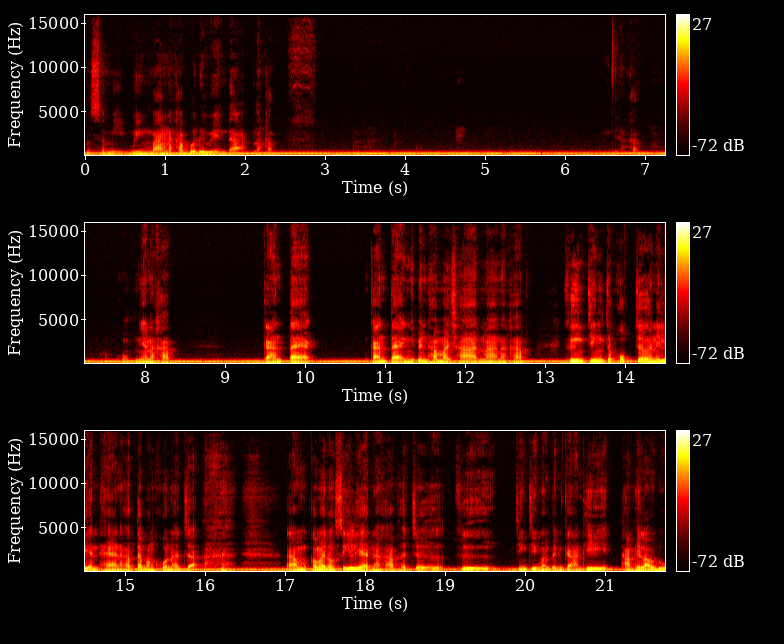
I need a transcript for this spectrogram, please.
รัศมีวิ่งบ้างนะครับ บริเวณดาบนะครับเนี่ยครับผมเนี่ยนะครับ การแตกการแตกนี้เป็นธรรมชาติมากนะครับ คือจริงๆจะพบเจอในเหรียญแท้นะครับ แต่บางคนอาจจะก็ไม่ต้องซีเรียสนะครับ ถ้าเจอคือจริง ๆ มันเป็นการที่ทำให้เราดู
